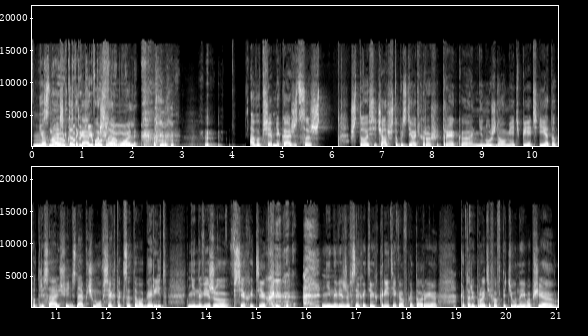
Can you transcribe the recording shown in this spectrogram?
Не Но знаю, знаешь, кто, кто такая такие пошлая, пошлая Молли. А вообще, мне кажется, что что сейчас, чтобы сделать хороший трек, э, не нужно уметь петь, и это потрясающе. Я не знаю, почему у всех так с этого горит. Ненавижу всех этих... Ненавижу всех этих критиков, которые, которые против автотюна и вообще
